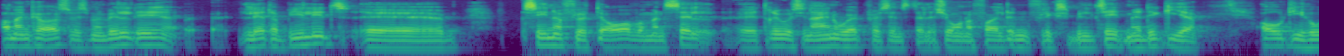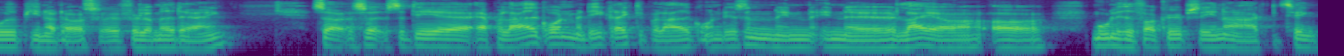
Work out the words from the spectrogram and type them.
Og man kan også, hvis man vil det, let og billigt, øh, senere flytte det over, hvor man selv øh, driver sin egen WordPress-installation og får al den fleksibilitet med, det giver, og de hovedpiner, der også øh, følger med der, ikke? Så, så, så det er på lejet grund, men det er ikke rigtigt på lejet grund. Det er sådan en, en øh, leg og, og mulighed for at købe senere-agtige ting.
